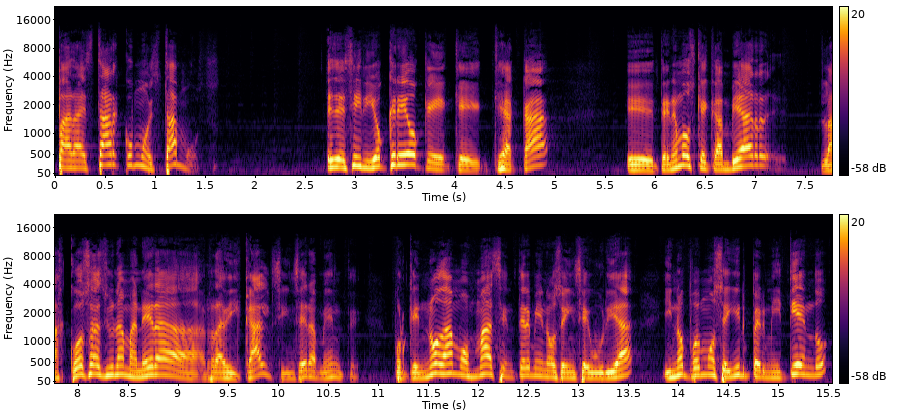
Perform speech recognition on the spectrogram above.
Para estar como estamos. Es decir, yo creo que, acá eh, tenemos que cambiar las cosas de una manera radical, sinceramente, porque no damos más en términos de inseguridad y no podemos seguir permitiendo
